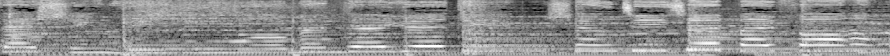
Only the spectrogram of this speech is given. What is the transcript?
在心里。我们的约定白发。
